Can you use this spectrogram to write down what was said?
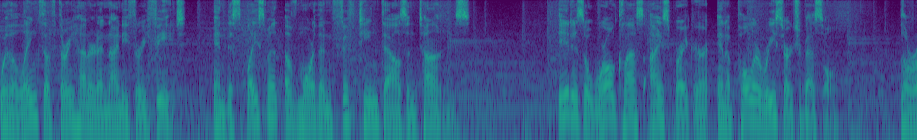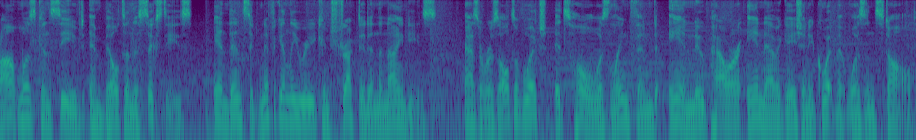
with a length of 393 feet and displacement of more than 15,000 tons. It is a world-class icebreaker and a polar research vessel. Laurent was conceived and built in the 60s and then significantly reconstructed in the 90s, as a result of which its hull was lengthened and new power and navigation equipment was installed.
